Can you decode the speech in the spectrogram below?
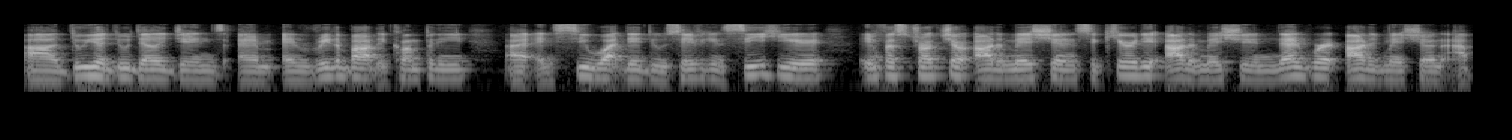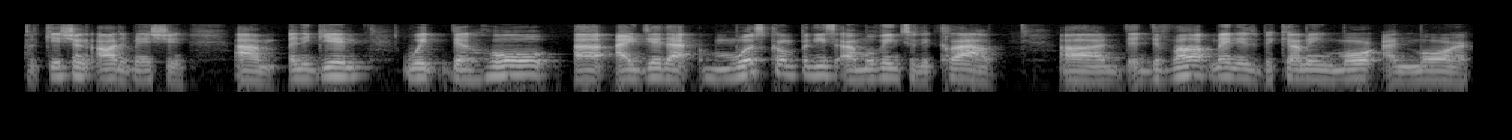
uh, do your due diligence and, and read about the company uh, and see what they do. So if you can see here, infrastructure automation, security automation, network automation, application automation. Um, and again, with the whole uh, idea that most companies are moving to the cloud, uh, the development is becoming more and more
